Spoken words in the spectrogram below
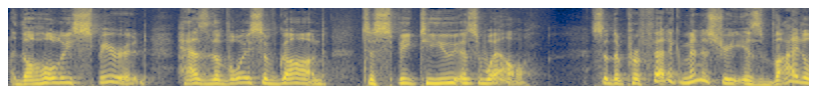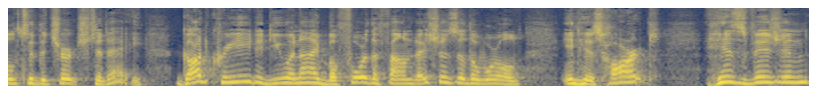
the Holy Spirit has the voice of God to speak to you as well. So the prophetic ministry is vital to the church today. God created you and I before the foundations of the world in his heart, his vision,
